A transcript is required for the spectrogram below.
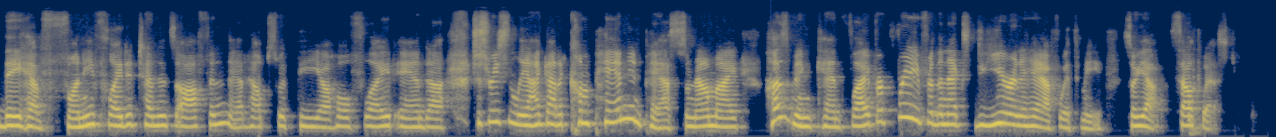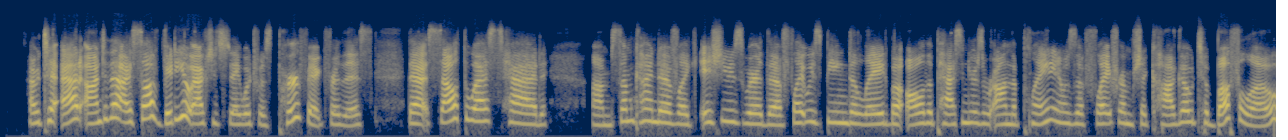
They have funny flight attendants often. That helps with the uh, whole flight. And uh, just recently, I got a companion pass. So now my husband can fly for free for the next year and a half with me. So, yeah, Southwest. to add on to that, I saw a video actually today, which was perfect for this, that Southwest had um, some kind of like issues where the flight was being delayed, but all the passengers were on the plane. And it was a flight from Chicago to Buffalo.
